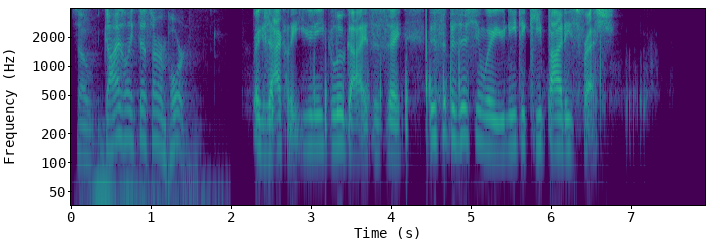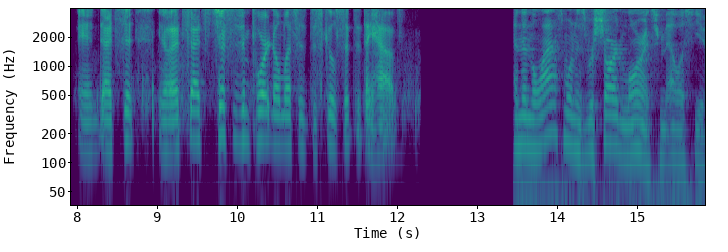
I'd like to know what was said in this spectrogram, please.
so guys like this are important. Exactly. You need glue guys. This is a this is a position where you need to keep bodies fresh. And that's it. You know, that's that's just as important almost as the skill set that they have. And then the last one is Rashard Lawrence from LSU.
